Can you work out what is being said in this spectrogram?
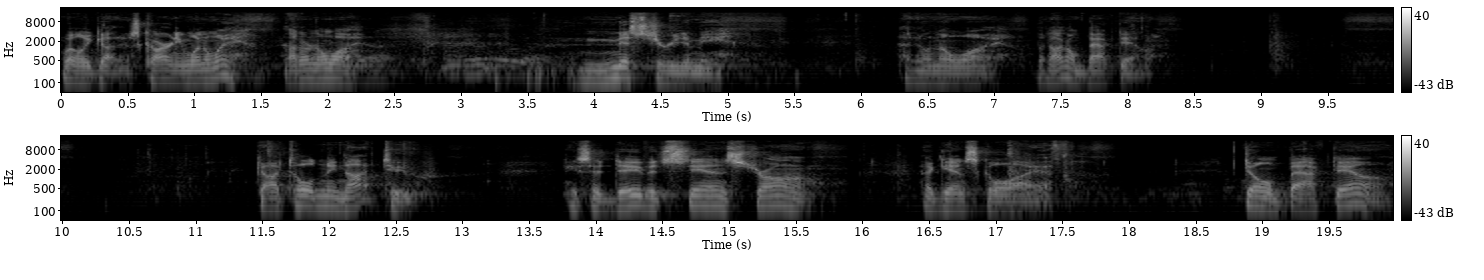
well, he got in his car and he went away. I don't know why mystery to me. I don't know why, but I don't back down. God told me not to. He said, David, stand strong against Goliath. Don't back down.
